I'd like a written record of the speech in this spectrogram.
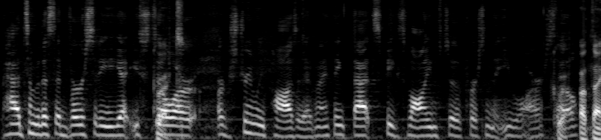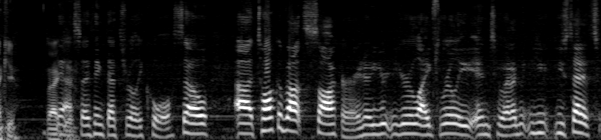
had some of this adversity, yet you still are, are extremely positive, and I think that speaks volumes to the person that you are. So. Oh, thank you. Thank yeah, you. so I think that's really cool. So, uh, talk about soccer. I know you're, you're like really into it. I mean, you, you said it's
